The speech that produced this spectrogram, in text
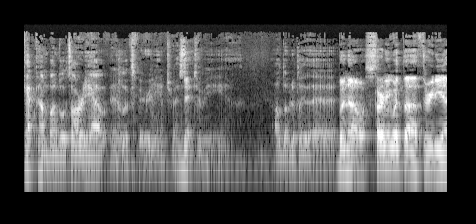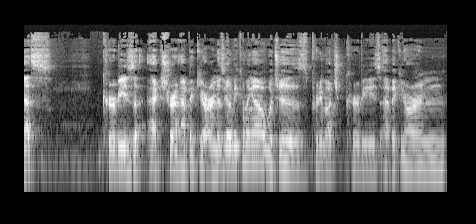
Capcom bundle. It's already out, and it looks very interesting Yeah. to me. I'd love to play that. But no, starting with the 3DS, Kirby's Extra Epic Yarn is going to be coming out, which is pretty much Kirby's Epic Yarn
